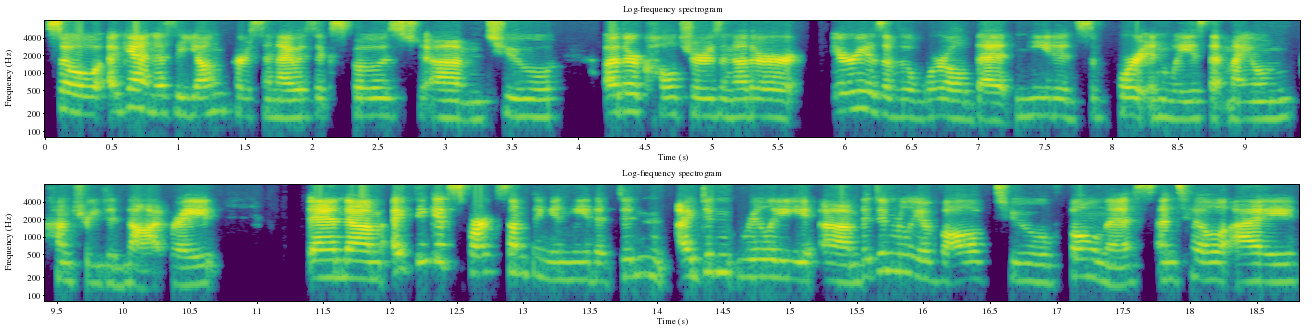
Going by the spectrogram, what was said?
so, again, as a young person, I was exposed um, to other cultures and other areas of the world that needed support in ways that my own country did not, right? And um, I think it sparked something in me that didn't, I didn't really, um, that didn't really evolve to fullness until I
